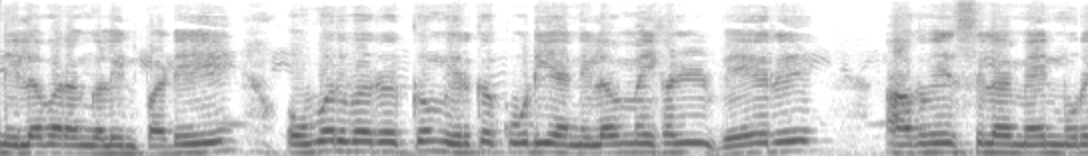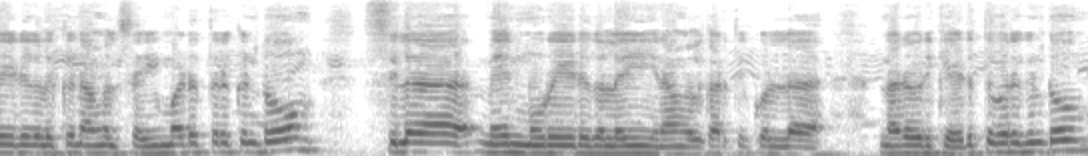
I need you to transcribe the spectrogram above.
நிலவரங்களின்படி ஒவ்வொருவருக்கும் இருக்கக்கூடிய நிலைமைகள் வேறு. ஆகவே சில மேன்முறையீடுகளுக்கு நாங்கள் செய்மடுத்திருக்கின்றோம் சில மேன்முறையீடுகளை நாங்கள் கருத்திக்கொள்ள நடவடிக்கை எடுத்து வருகின்றோம்.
